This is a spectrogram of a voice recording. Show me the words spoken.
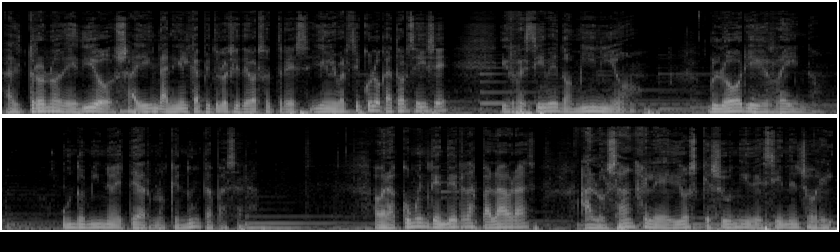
al trono de Dios, ahí en Daniel capítulo 7, verso 3. Y en el versículo 14 dice, y recibe dominio, gloria y reino, un dominio eterno que nunca pasará. Ahora, ¿cómo entender las palabras a los ángeles de Dios que suben y descienden sobre el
